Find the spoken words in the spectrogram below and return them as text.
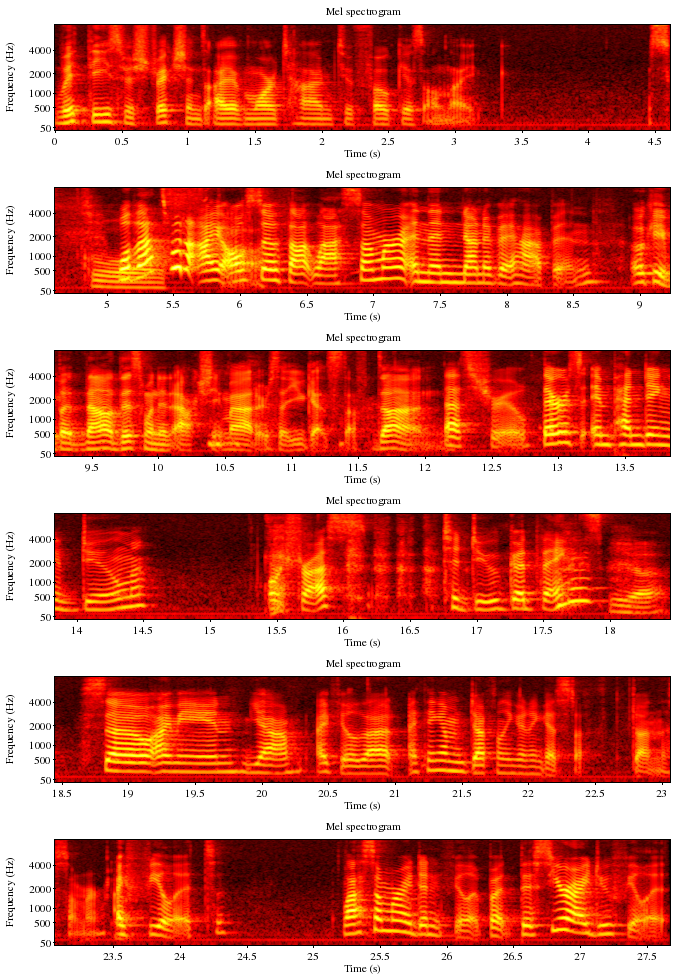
with these restrictions, I have more time to focus on like school. Well, that's what I also thought last summer, and then none of it happened. Okay, but now this one it actually matters that you get stuff done. That's true. There's impending doom or stress to do good things. yeah. So, I mean, yeah, I feel that. I think I'm definitely going to get stuff done this summer. I feel it. Last summer I didn't feel it, but this year I do feel it.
